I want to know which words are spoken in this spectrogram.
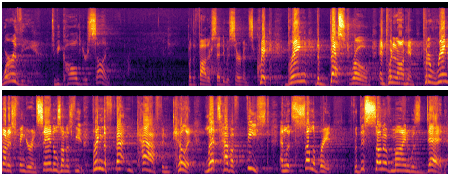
worthy to be called your son. But the father said to his servants, Quick, bring the best robe and put it on him. Put a ring on his finger and sandals on his feet. Bring the fattened calf and kill it. Let's have a feast and let's celebrate. For this son of mine was dead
